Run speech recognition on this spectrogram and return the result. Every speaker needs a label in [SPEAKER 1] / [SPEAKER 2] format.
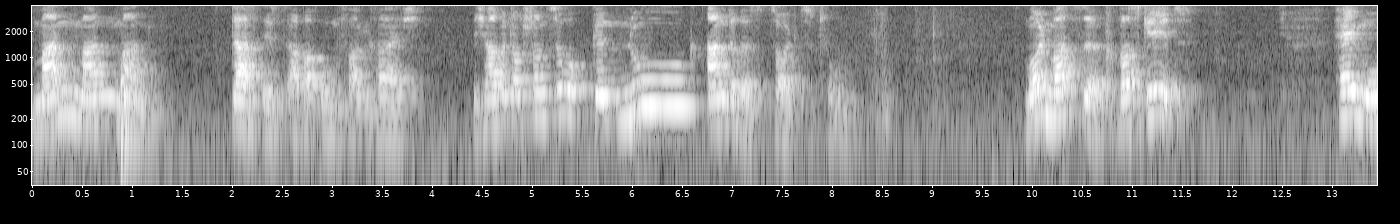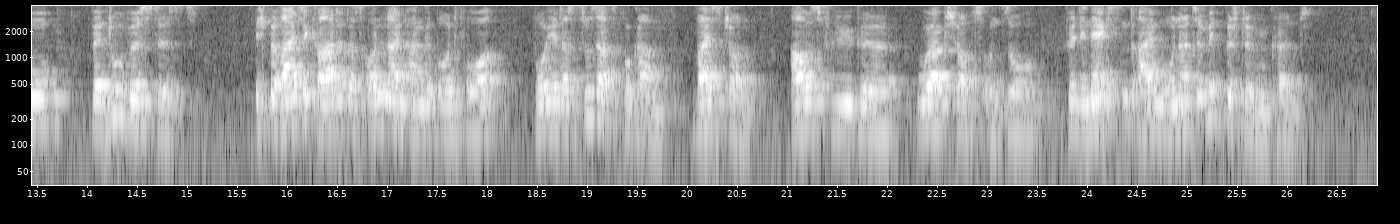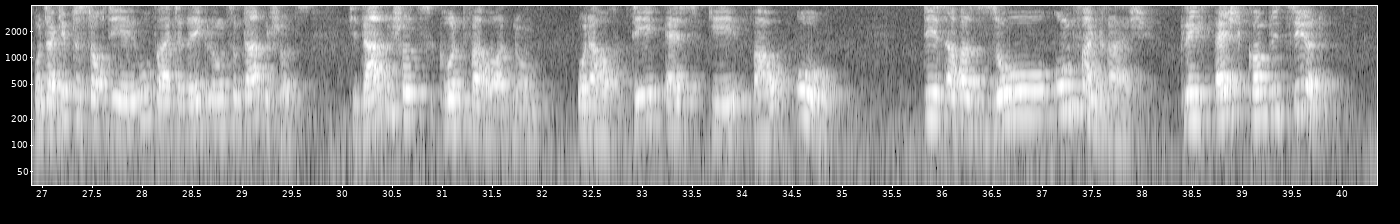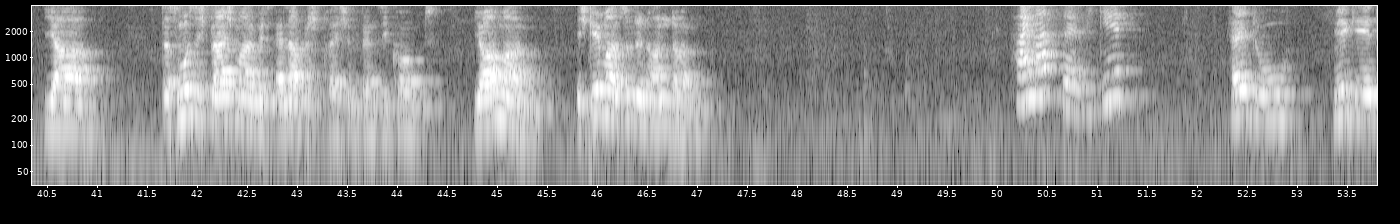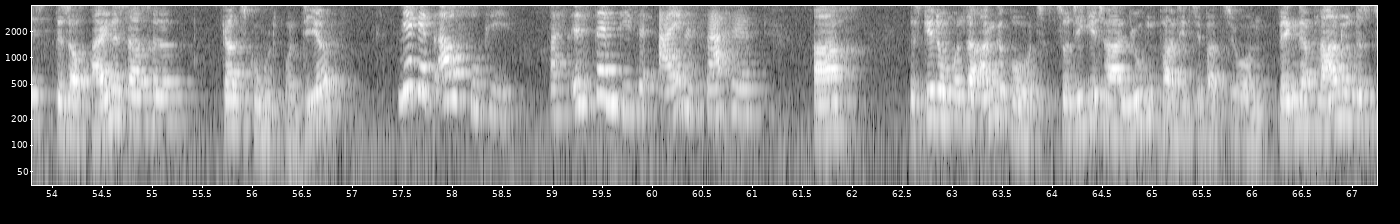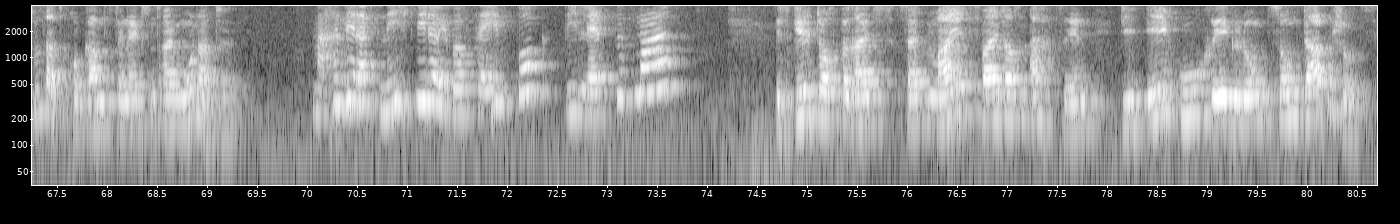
[SPEAKER 1] Mann, Mann, Mann. Das ist aber umfangreich. Ich habe doch schon so genug anderes Zeug zu tun. Moin Matze, was geht? Hey Mo, wenn du wüsstest. Ich bereite gerade das Online-Angebot vor, wo ihr das Zusatzprogramm, weißt schon, Ausflüge, Workshops und so, für die nächsten drei Monate mitbestimmen könnt. Und da gibt es doch die EU-weite Regelung zum Datenschutz, die Datenschutzgrundverordnung oder auch DSGVO. Die ist aber so umfangreich, klingt echt kompliziert. Ja, das muss ich gleich mal mit Ella besprechen, wenn sie kommt. Ja, Mann, ich gehe mal zu den anderen.
[SPEAKER 2] Hi Matze, wie geht's?
[SPEAKER 1] Hey du, mir geht's bis auf eine Sache ganz gut. Und dir?
[SPEAKER 2] Mir geht's auch supi. Was ist denn diese eine Sache?
[SPEAKER 1] Ach, es geht um unser Angebot zur digitalen Jugendpartizipation wegen der Planung des Zusatzprogramms der nächsten drei Monate.
[SPEAKER 2] Machen wir das nicht wieder über Facebook wie letztes Mal?
[SPEAKER 1] Es gilt doch bereits seit Mai 2018 die EU-Regelung zum Datenschutz,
